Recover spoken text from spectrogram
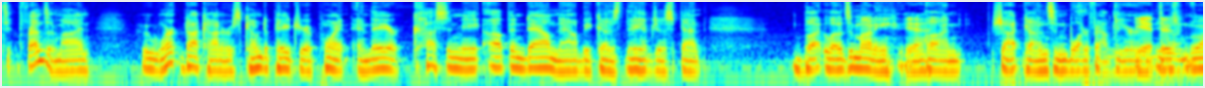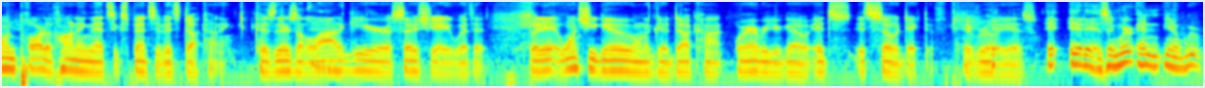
t- friends of mine. Who weren't duck hunters come to Patriot Point and they are cussing me up and down now because they have just spent buttloads of money Yeah. on shotguns and waterfowl gear. Yeah, if there's know, one part of hunting that's expensive, it's duck hunting because there's a lot of gear associated with it. But it once you go on a good duck hunt, wherever you go, it's it's so addictive. It really is. It, it is, and we're and you know we're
